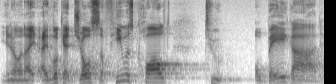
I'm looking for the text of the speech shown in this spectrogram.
You know, and I, I look at Joseph. He was called to obey God,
